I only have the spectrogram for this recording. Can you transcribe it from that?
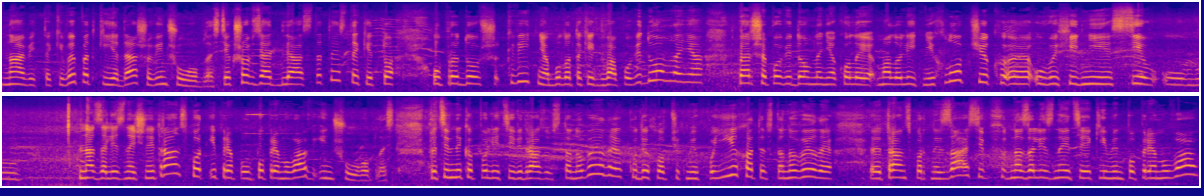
навіть такі випадки є, да, в іншу область. Якщо взяти для статистики, то упродовж квітня було таких два повідомлення. Перше повідомлення, коли малолітній хлопчик е, у вихідні сів у на залізничний транспорт і пря- попрямував в іншу область. Працівники поліції відразу встановили, куди хлопчик міг поїхати, встановили е, транспортний засіб на залізниці, яким він попрямував,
